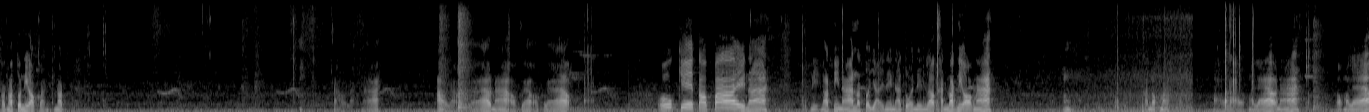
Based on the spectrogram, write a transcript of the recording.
ถอดน็อตตัวนี้ออกก่อนน็อตเอาละนะเอาละออกแล้วนะออกแล้วออกแล้ว โอเคต่อไปนะนี่น็อตนี่นะน็อตตัวใหญ่นี่นะ ตัวหนึ่งแล้วขันน็อตนี้ออกนะขันออกมา มาแล้วนะ ออกมาแล้ว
